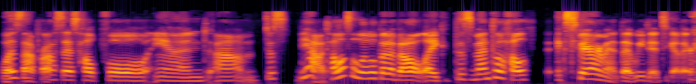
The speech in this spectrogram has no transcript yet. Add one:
was that process helpful? And um, just, yeah, tell us a little bit about like this mental health experiment that we did together.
